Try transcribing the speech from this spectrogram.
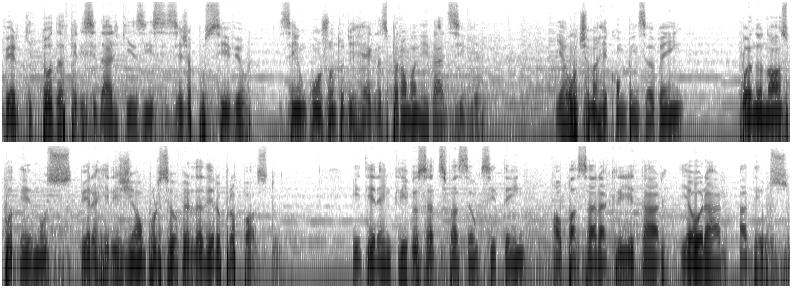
ver que toda a felicidade que existe seja possível sem um conjunto de regras para a humanidade seguir. E a última recompensa vem quando nós podemos ver a religião por seu verdadeiro propósito e ter a incrível satisfação que se tem ao passar a acreditar e a orar a Deus.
